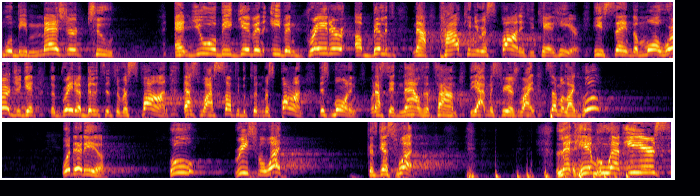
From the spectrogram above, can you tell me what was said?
will be measured to, and you will be given even greater ability. Now, how can you respond if you can't hear? He's saying the more words you get, the greater ability to respond. That's why some people couldn't respond this morning when I said, now's the time, the atmosphere is right. Some are like, who? What that is? Who? Reach for what? Because guess what? Let him who have ears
